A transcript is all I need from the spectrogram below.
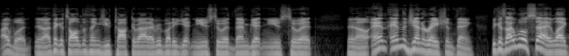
I would. You know, I think it's all the things you talked about. Everybody getting used to it, them getting used to it. You know, and and the generation thing. Because I will say, like,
